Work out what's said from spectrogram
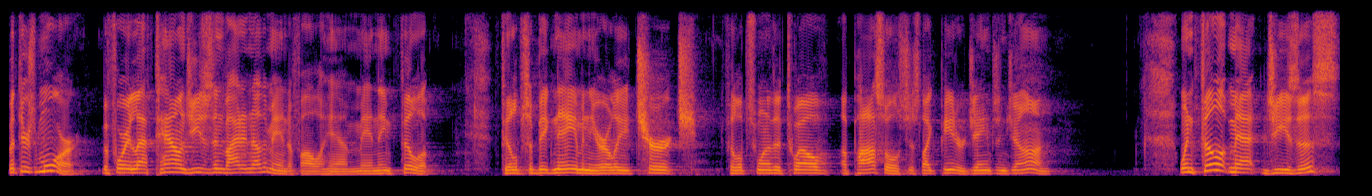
But there's more. Before he left town, Jesus invited another man to follow him, a man named Philip. Philip's a big name in the early church. Philip's one of the 12 apostles, just like Peter, James, and John. When Philip met Jesus,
